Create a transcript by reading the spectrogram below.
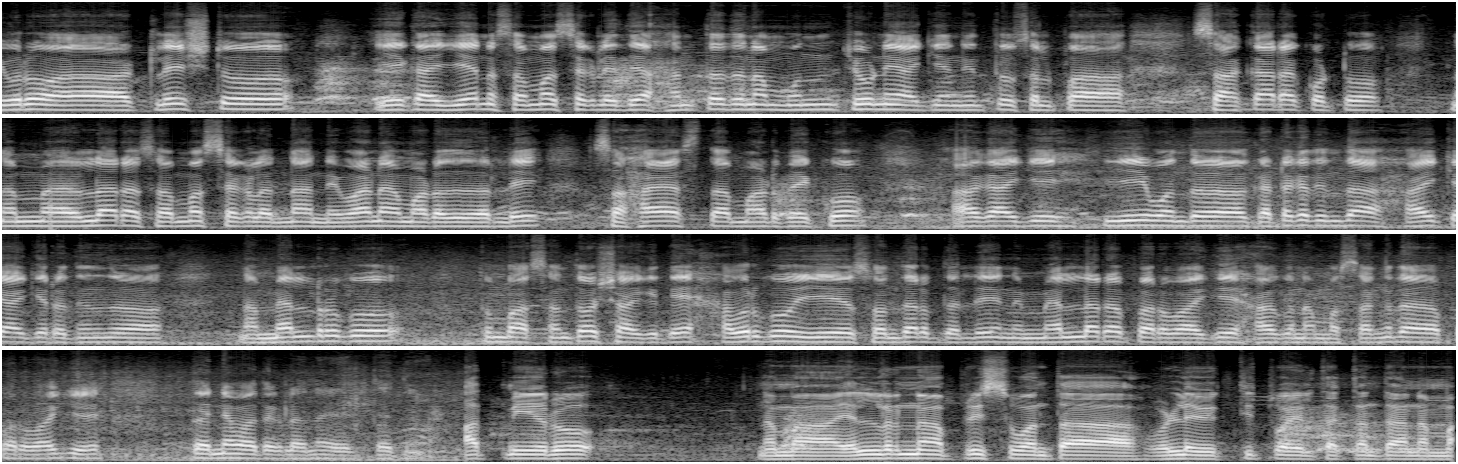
ಇವರು ಅಟ್ಲೀಸ್ಟು ಈಗ ಏನು ಸಮಸ್ಯೆಗಳಿದೆ ಅಂಥದ್ದನ್ನು ಮುಂಚೂಣಿಯಾಗಿ ನಿಂತು ಸ್ವಲ್ಪ ಸಹಕಾರ ಕೊಟ್ಟು ನಮ್ಮೆಲ್ಲರ ಸಮಸ್ಯೆಗಳನ್ನು ನಿವಾರಣೆ ಮಾಡೋದರಲ್ಲಿ ಸಹಾಯಸ್ಥ ಮಾಡಬೇಕು. ಹಾಗಾಗಿ ಈ ಒಂದು ಘಟಕದಿಂದ ಆಯ್ಕೆ ಆಗಿರೋದ್ರಿಂದ ನಮ್ಮೆಲ್ರಿಗೂ ತುಂಬ ಸಂತೋಷ ಆಗಿದೆ. ಅವ್ರಿಗೂ ಈ ಸಂದರ್ಭದಲ್ಲಿ ನಿಮ್ಮೆಲ್ಲರ ಪರವಾಗಿ ಹಾಗೂ ನಮ್ಮ ಸಂಘದ ಪರವಾಗಿ ಧನ್ಯವಾದಗಳನ್ನು ಹೇಳ್ತಾ ಇದ್ದೀನಿ. ಆತ್ಮೀಯರು ನಮ್ಮ ಎಲ್ಲರನ್ನ ಪ್ರೀತಿಸುವಂಥ ಒಳ್ಳೆಯ ವ್ಯಕ್ತಿತ್ವ ಇರ್ತಕ್ಕಂಥ ನಮ್ಮ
